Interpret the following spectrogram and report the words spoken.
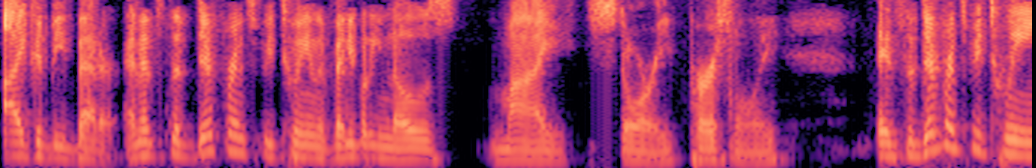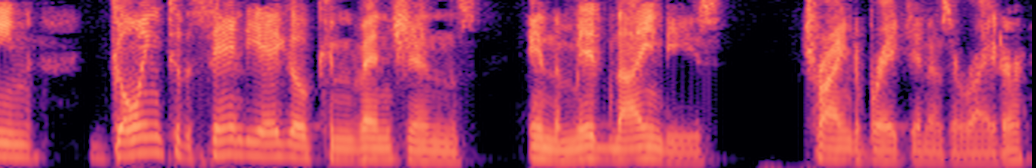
I could be better. And it's the difference between, if anybody knows my story personally, it's the difference between going to the San Diego conventions in the mid nineties, trying to break in as a writer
